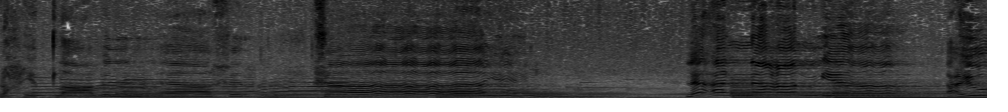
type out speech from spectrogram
رح يطلع بالآخر خاين. لأن عم يا عيون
